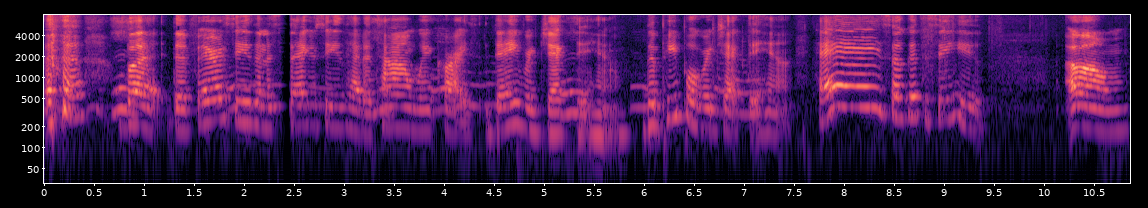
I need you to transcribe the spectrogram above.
but the Pharisees and the Sadducees had a time with Christ. They rejected him. The people rejected him. Hey, so good to see you. Um,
